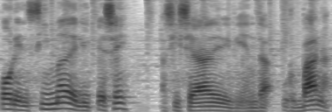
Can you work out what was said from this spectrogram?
por encima del IPC, así sea de vivienda urbana.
